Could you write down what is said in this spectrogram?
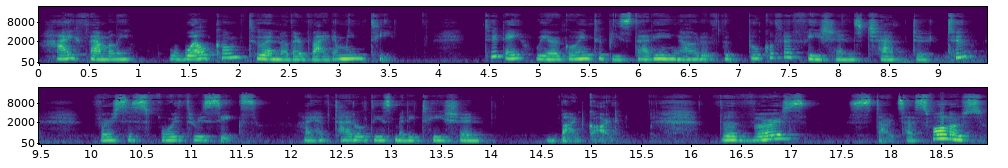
Hi, family. Welcome to another Vitamin T. Today we are going to be studying out of the book of Ephesians, chapter 2, verses 4 through 6. I have titled this meditation, But God. The verse starts as follows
